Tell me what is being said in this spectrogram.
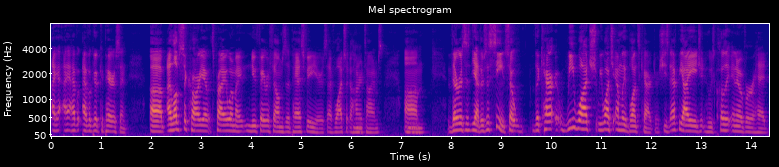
I, I have I have a good comparison. Um, I love Sicario. It's probably one of my new favorite films of the past few years. I've watched like a hundred times. Um, there is a, yeah, there's a scene. So the char- we watch we watch Emily Blunt's character. She's an FBI agent who's clearly in over her head.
